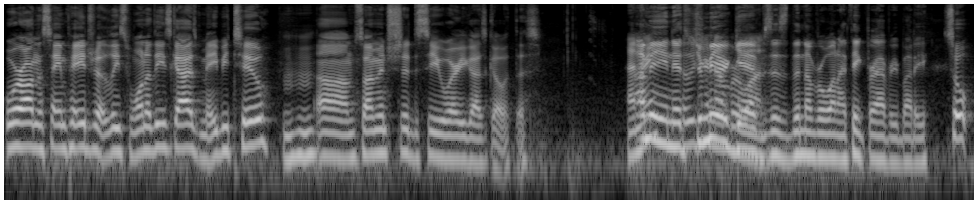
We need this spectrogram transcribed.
we're on the same page with at least one of these guys, maybe 2 Um, so I'm interested to see where you guys go with this. I mean, it's Jahmyr Gibbs one? is the number one, I think, for everybody. So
